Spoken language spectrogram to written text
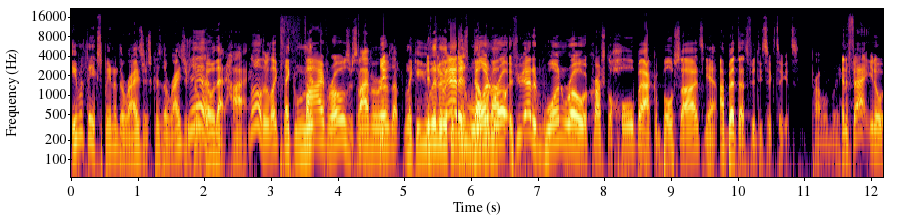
Even if they expanded the risers, because the risers Yeah. don't go that high. no, they're like, Like, five rows or something. Five You- rows up. Like you If literally you could added just double up. row, if you added one row across the whole back of both sides, Yeah. I bet that's 56 tickets. Probably. And in fact, you know,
